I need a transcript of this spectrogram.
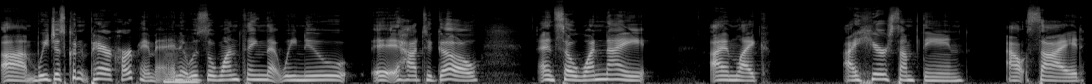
um, we just couldn't pay our car payment, and Mm-hmm. it was the one thing that we knew it had to go. And so one night, I'm like, I hear something outside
